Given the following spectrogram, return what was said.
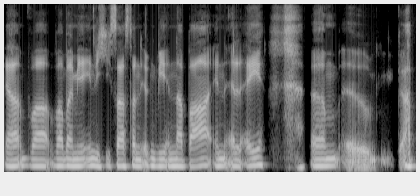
Ja, war, war bei mir ähnlich. Ich saß dann irgendwie in einer Bar in LA, ähm, äh, habe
